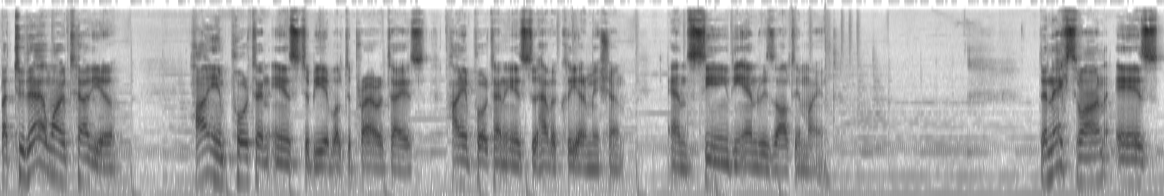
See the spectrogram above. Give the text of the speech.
But today I want to tell you how important is to be able to prioritize, how important is to have a clear mission and seeing the end result in mind. The next one is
